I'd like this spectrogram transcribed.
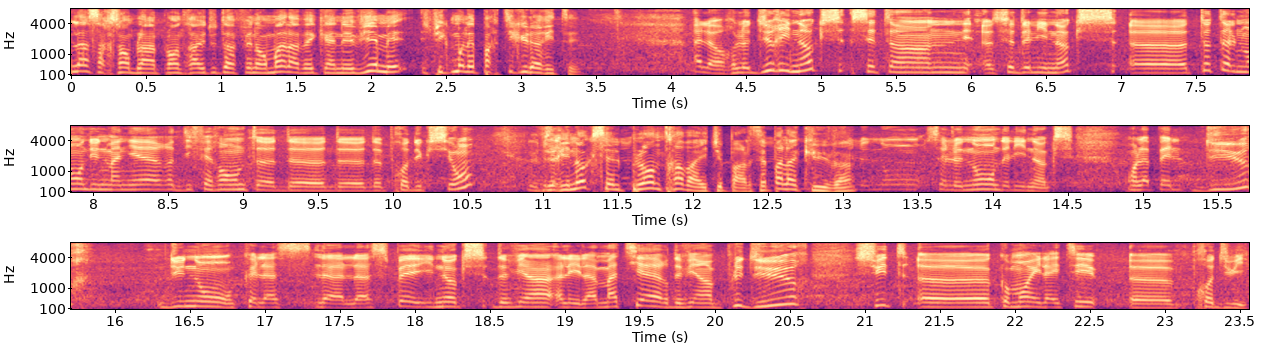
là ça ressemble à un plan de travail tout à fait normal avec un évier, mais explique-moi les particularités. Alors, le Durinox, c'est un, c'est de l'inox, euh, totalement d'une manière différente de, de- de production. Le Durinox, c'est le plan de travail, tu parles, c'est pas la cuve. hein. C'est le nom- C'est le nom de l'inox. On l'appelle dur du nom que l'as- la- l'aspect inox devient, allez, la matière devient plus dure suite euh, comment il a été euh, produit.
